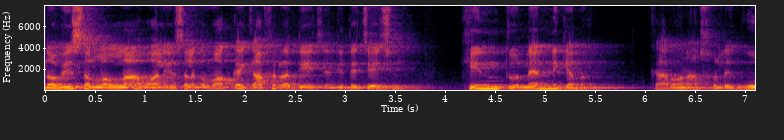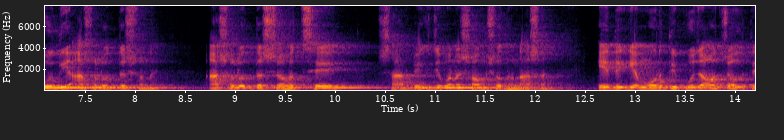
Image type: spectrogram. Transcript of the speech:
নবী সাল্লাহ আলী সাল্লামকে মক্কাই কাফেররা দিয়ে দিতে চেয়েছিল। কিন্তু নেননি কেন? কারণ আসলে গদি আসল উদ্দেশ্য নয়। আসল উদ্দেশ্য হচ্ছে সার্বিক জীবনে সংশোধন আসা। এদিকে মূর্তি পূজাও চলতে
